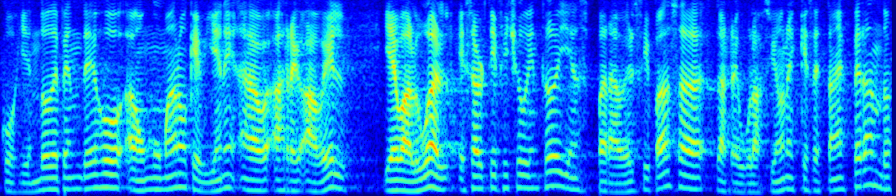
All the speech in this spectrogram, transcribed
cogiendo de pendejo a un humano que viene a, a a ver y a evaluar esa artificial intelligence para ver si pasa las regulaciones que se están esperando.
